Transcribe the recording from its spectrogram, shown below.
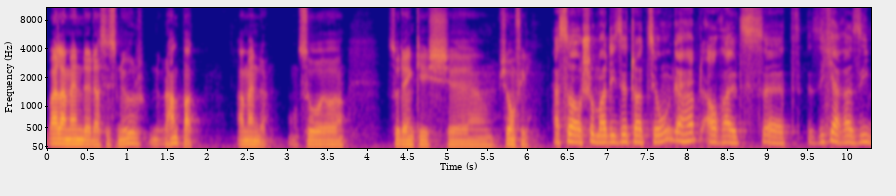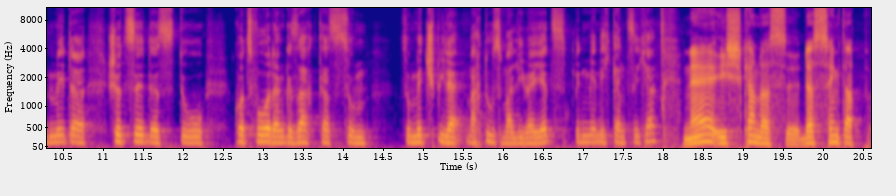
Weil am Ende, das ist nur, nur Handball. Am Ende. Und so, äh, so denke ich äh, schon viel. Hast du auch schon mal die Situation gehabt, auch als äh, sicherer sieben Meter Schütze, dass du kurz vorher dann gesagt hast zum, zum Mitspieler, mach du es mal lieber jetzt, bin mir nicht ganz sicher. Nee, ich kann das, äh, das hängt ab.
